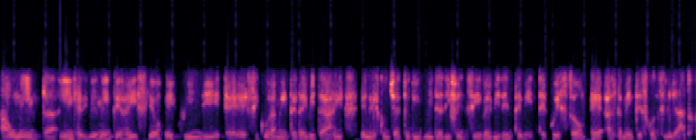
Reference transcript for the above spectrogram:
aumenta incredibilmente il rischio e quindi è sicuramente da evitare e nel concetto di guida difensiva evidentemente questo è altamente sconsigliato.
